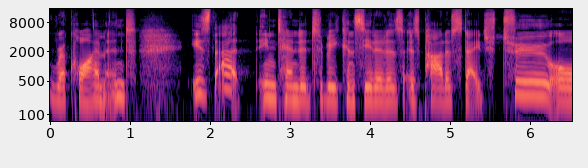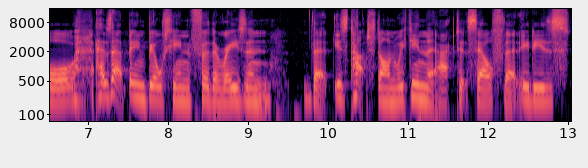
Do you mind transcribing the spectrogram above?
requirement. Is that intended to be considered as, as part of stage two, or has that been built in for the reason that is touched on within the Act itself that it is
